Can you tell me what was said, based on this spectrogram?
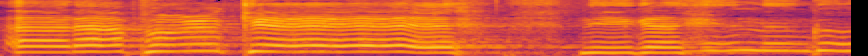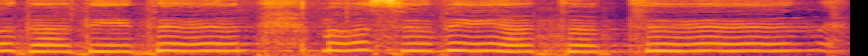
알아볼게 네가 있는 곳 어디든 모습이 어떻든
